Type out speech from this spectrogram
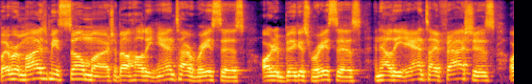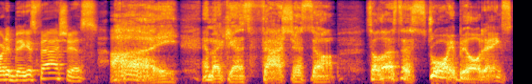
but it reminds me so much about how the anti-racists are the biggest racists and how the anti-fascists are the biggest fascists. I am against fascism, so let's destroy buildings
